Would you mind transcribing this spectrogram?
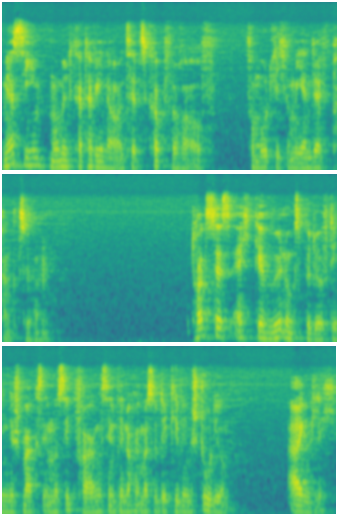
Merci, murmelt Katharina und setzt Kopfhörer auf, vermutlich um ihren Death Punk zu hören. Trotz des echt gewöhnungsbedürftigen Geschmacks in Musikfragen sind wir noch immer so dicke wie im Studium. Eigentlich.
